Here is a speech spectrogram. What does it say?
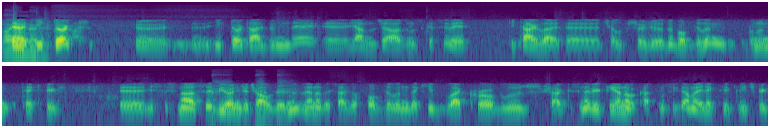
Aynen evet öyle. ilk dört e, ilk dört albümde e, yalnızca ağız müzikası ve gitarla e, çalıp söylüyordu Bob Dylan. Bunun tek bir e, istisnası bir önce çaldığımız Another Side of Bob Dylan'daki Black Crow Blues şarkısına bir piyano katmasıydı ama elektrikli hiçbir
